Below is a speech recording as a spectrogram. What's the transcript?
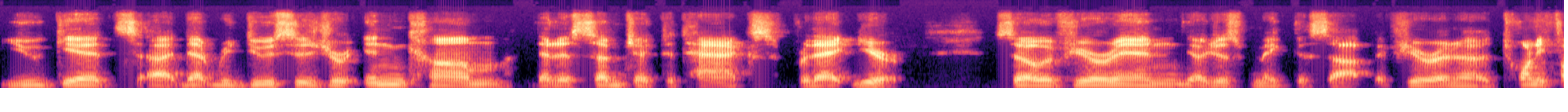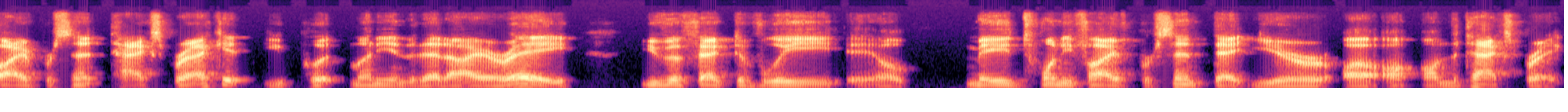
you get uh, that reduces your income that is subject to tax for that year. So if you're in, you know, just make this up. If you're in a 25% tax bracket, you put money into that IRA, you've effectively, you know, made 25% that year uh, on the tax break.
